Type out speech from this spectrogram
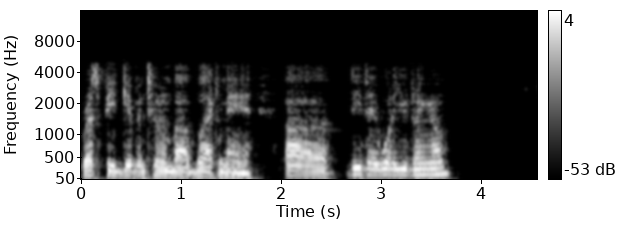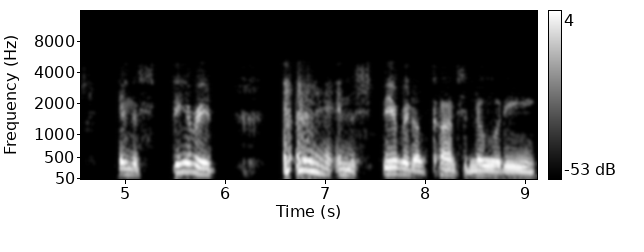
recipe given to him by a black man. Uh, DJ, what are you drinking on? In the spirit, in the spirit of continuity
